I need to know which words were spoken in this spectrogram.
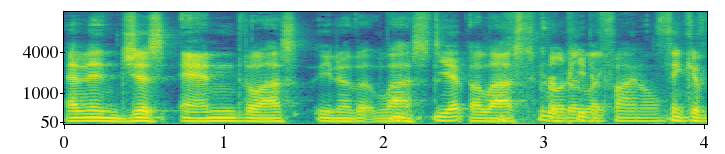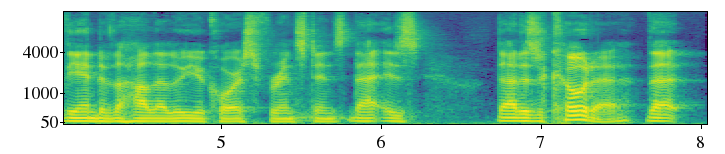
and then just end the last, you know, the last, Yep. a last coda. Like, final. Think of the end of the Hallelujah chorus, for instance. That is that is a coda that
